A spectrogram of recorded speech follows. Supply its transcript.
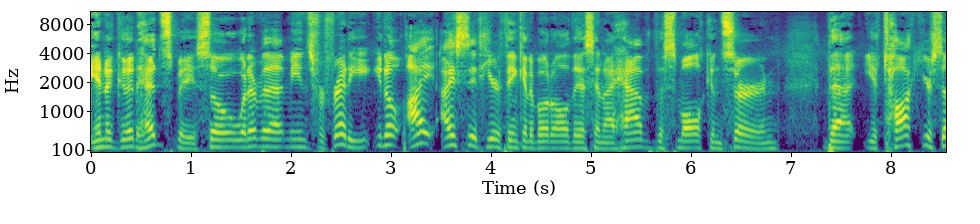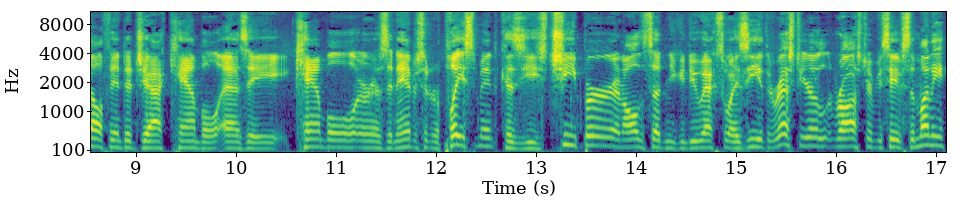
in a good headspace. So whatever that means for Freddie, you know, I, I sit here thinking about all this and I have the small concern that you talk yourself into Jack Campbell as a Campbell or as an Andersen replacement because he's cheaper, and all of a sudden you can do X, Y, Z. The rest of your roster if you save some money,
